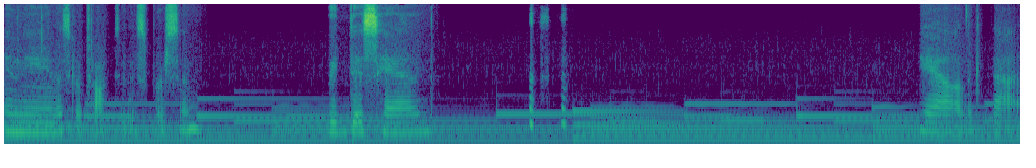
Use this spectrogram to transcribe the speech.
And then let's go talk to this person with this hand. yeah, look at that.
